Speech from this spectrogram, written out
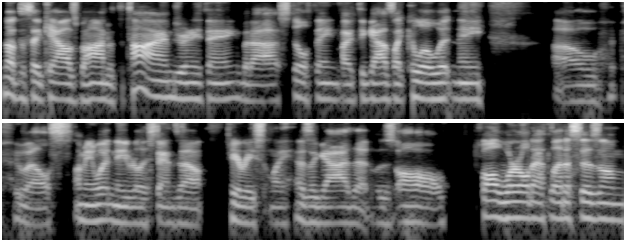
not to say Cal's behind with the times or anything, but I still think like the guys like Kahlil Whitney, oh, who else? I mean, Whitney really stands out here recently as a guy that was all all world athleticism.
